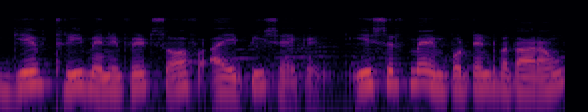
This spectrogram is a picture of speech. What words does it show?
give three benefits of I P sec ये सिर्फ़ मैं इम्पोर्टेंट बता रहा हूँ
